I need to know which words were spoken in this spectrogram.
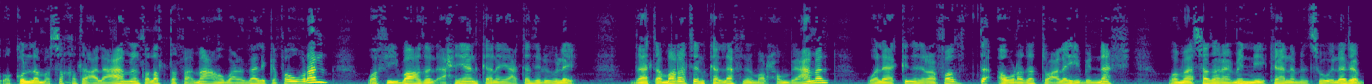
وكلما سقط على عامل تلطف معه بعد ذلك فورا وفي بعض الأحيان كان يعتذر إليه. ذات مرة كلفني المرحوم بعمل ولكنني رفضت أو رددت عليه بالنفي وما صدر مني كان من سوء الأدب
